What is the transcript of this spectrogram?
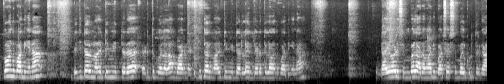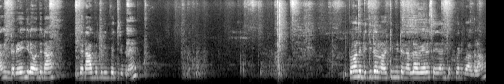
இப்போ வந்து பார்த்தீங்கன்னா டிஜிட்டல் மல்டிமீட்டரை எடுத்துக்கொள்ளலாம் பாருங்கள் டிஜிட்டல் மல்டிமீட்டரில் இந்த இடத்துல வந்து பார்த்தீங்கன்னா டயோடு சிம்பிள் அதை மாதிரி பஸ்ஸர் சிம்பிள் கொடுத்துருக்காங்க. இந்த ரேஞ்சில் வந்து நான் இந்த நாற்பத்தி திருப்பி வச்சுருக்கிறேன். இப்போ வந்து டிஜிட்டல் மல்டிமீட்டர் நல்லா வேலை செய்யுதான்னு செக் பண்ணி பார்க்கலாம்.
